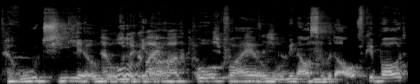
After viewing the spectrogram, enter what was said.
Peru, Chile, irgendwo Ja, Uruguay genau, ich, Uruguay, irgendwo genauso wieder aufgebaut.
